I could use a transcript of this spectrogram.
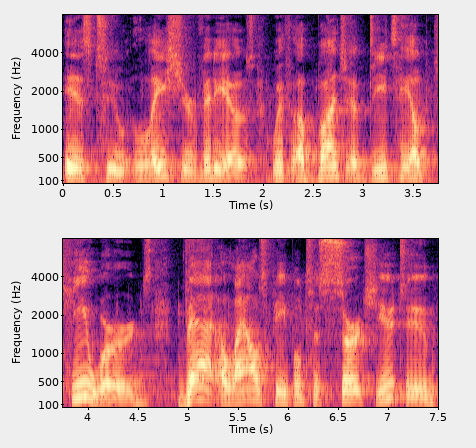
is to lace your videos with a bunch of detailed keywords that allows people to search YouTube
